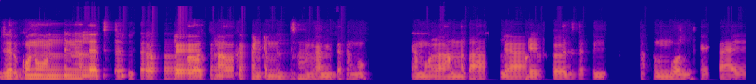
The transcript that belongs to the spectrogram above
जर कोण ऑनलाईन आले असेल, तर आपल्या नाव कमेंट कमेंटमध्ये सांगा मित्रांनो. त्यामुळे आम्हाला आपल्या अपडेट कळत जाईल कुठून बोलताय, काय,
